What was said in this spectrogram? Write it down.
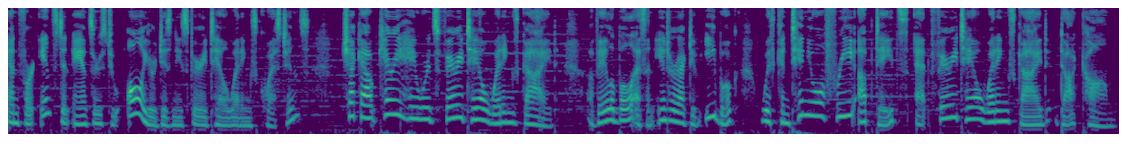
And for instant answers to all your Disney's Fairy Tale Weddings questions, check out Carrie Hayward's Fairy Tale Weddings Guide, available as an interactive ebook with continual free updates at fairytaleweddingsguide.com.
